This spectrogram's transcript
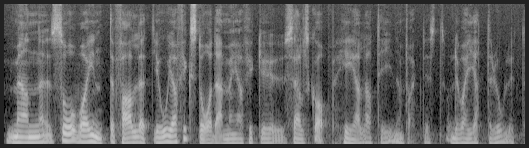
men så var inte fallet. Jo, jag fick stå där, men jag fick ju sällskap hela tiden faktiskt. Och det var jätteroligt.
